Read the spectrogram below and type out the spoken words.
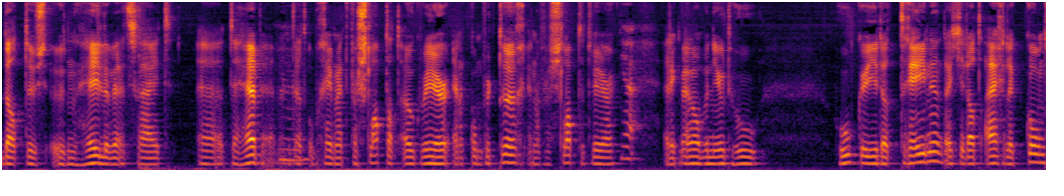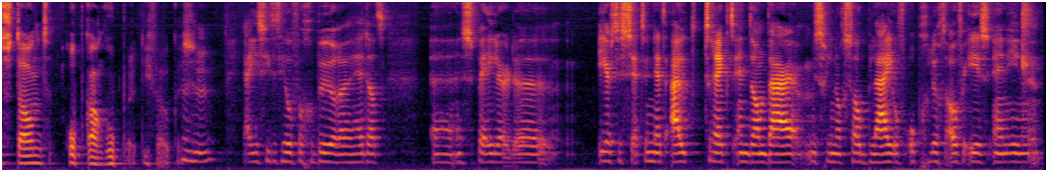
dat dus een hele wedstrijd uh, te hebben. Mm. Dat op een gegeven moment verslapt dat ook weer en dan komt weer terug en dan verslapt het weer. Ja. En ik ben wel benieuwd hoe, hoe kun je dat trainen, dat je dat eigenlijk constant op kan roepen, die focus. Mm -hmm. Ja, je ziet het heel veel gebeuren, hè, dat uh, een speler de, eerste set er net uittrekt en dan daar misschien nog zo blij of opgelucht over is. En in een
